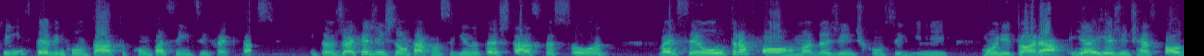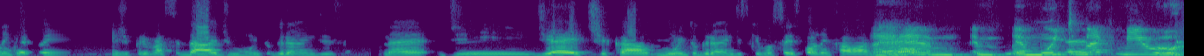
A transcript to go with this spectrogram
quem esteve em contato com pacientes infectados. Então, já que a gente não está conseguindo testar as pessoas, vai ser outra forma da gente conseguir monitorar. E aí a gente respalda em questões de privacidade muito grandes, né, de, de ética muito grandes que vocês podem falar melhor. É, é, é muito é. Black Mirror.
